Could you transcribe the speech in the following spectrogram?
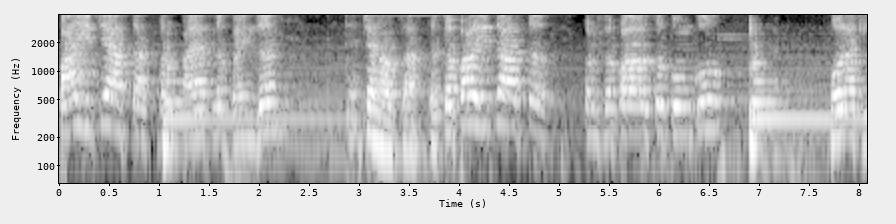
पाय हिचे असतात पण पायातलं पैंजण त्याच्या नावचं असतं. कपाळ हिचं असतं पण कपाळावरचं कुंकू बोला की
